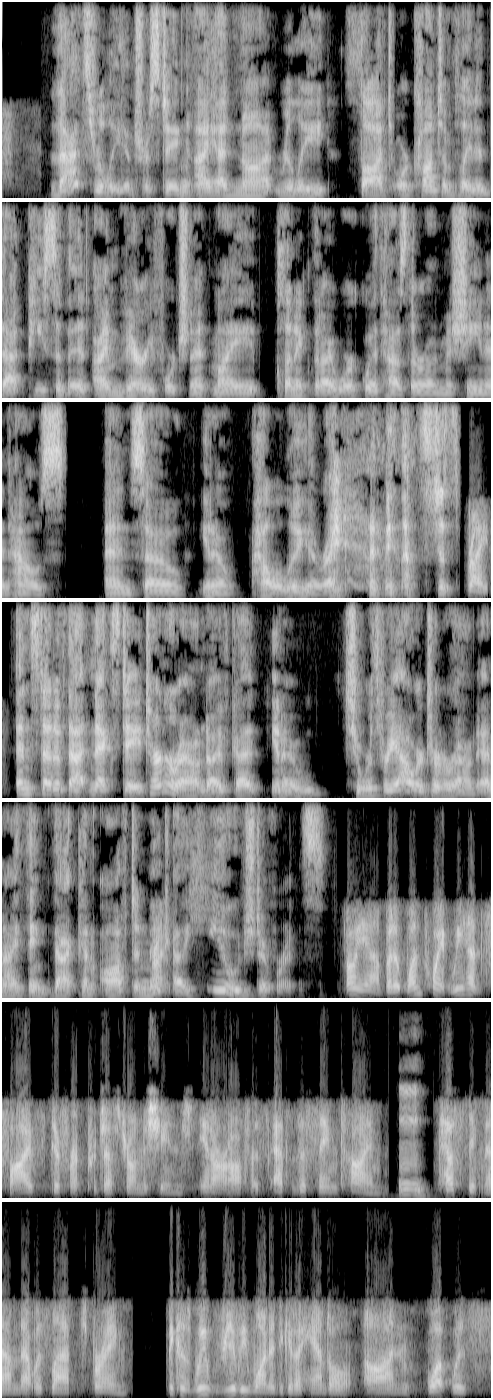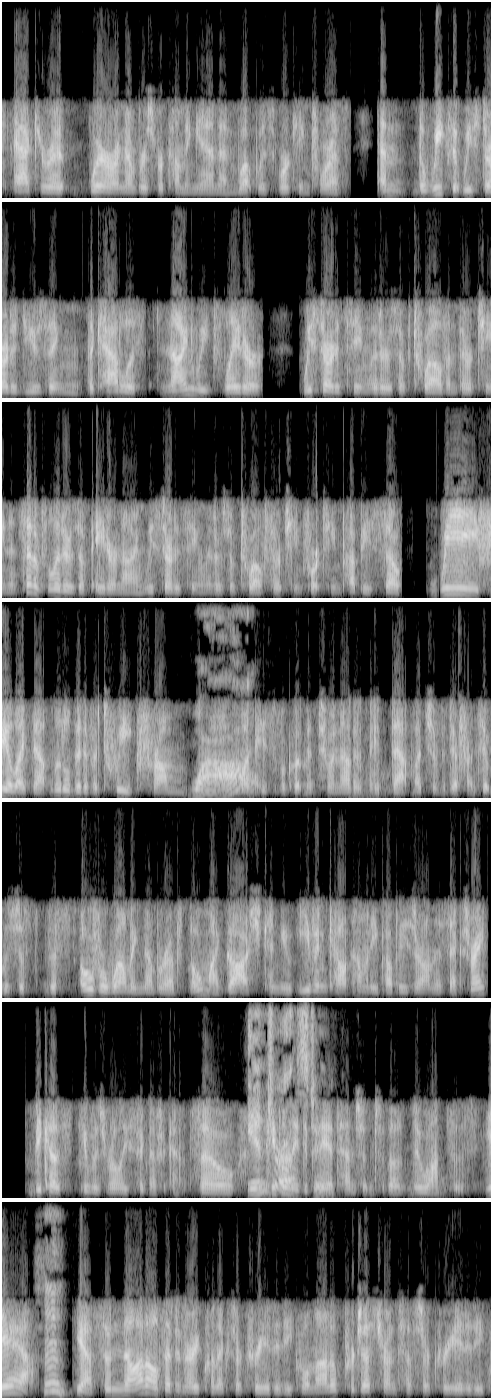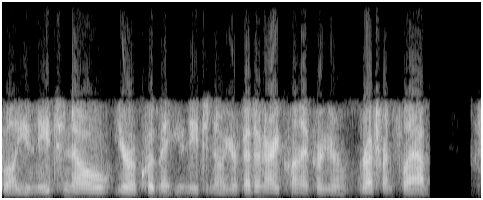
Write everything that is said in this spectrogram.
That's really interesting. I had not really thought or contemplated that piece of it. I'm very fortunate. My clinic that I work with has their own machine in house. And so, you know, hallelujah, right? I mean, that's just right. Instead of that next day turnaround, I've got, you know, two or three hour turnaround. And I think that can often make right. a huge difference. Oh, yeah. But at one point, we had five different progesterone machines in our office at the same time, mm. testing them. That was last spring because we really wanted to get a handle on what was accurate, where our numbers were coming in, and what was working for us. And the week that we started using the Catalyst, nine weeks later, we started seeing litters of 12 and 13. Instead of litters of 8 or 9, we started seeing litters of 12, 13, 14 puppies. So we feel like that little bit of a tweak from um, wow. one piece of equipment to another made that much of a difference. It was just this overwhelming number of, oh my gosh, can you even count how many puppies are on this x ray? Because it was really significant. So people need to pay attention to those nuances. Yeah. Hmm. Yeah. So not all veterinary clinics are created equal. Not all progesterone tests are created equal. You need to know your equipment. You need to know your veterinary clinic or your reference lab.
